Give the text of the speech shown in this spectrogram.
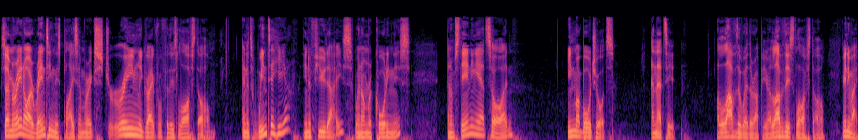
So, Marie and I are renting this place, and we're extremely grateful for this lifestyle. And it's winter here in a few days when I'm recording this, and I'm standing outside in my board shorts, and that's it. I love the weather up here. I love this lifestyle. Anyway,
